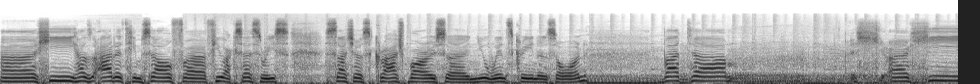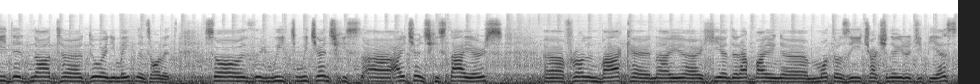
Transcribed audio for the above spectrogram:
uh, he has added himself a few accessories such as crash bars uh, new windscreen and so on. But um, uh, he did not uh, do any maintenance on it. So we we changed his uh, I changed his tires uh, front and back and I, uh, he ended up buying a Motoz Tractionator GPS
